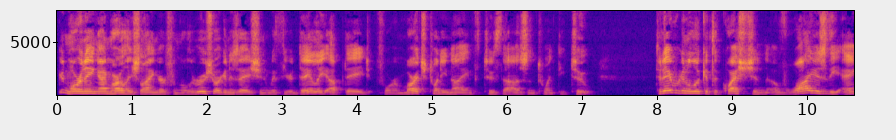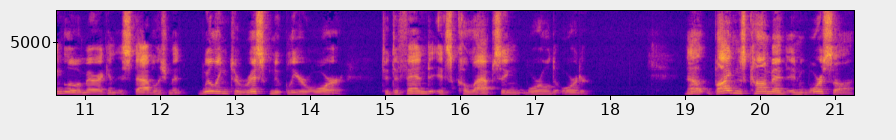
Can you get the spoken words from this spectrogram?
Good morning. I'm Harley Schlanger from the LaRouche Organization with your daily update for March 29th, 2022. Today we're going to look at the question of why is the Anglo-American establishment willing to risk nuclear war to defend its collapsing world order? Now, Biden's comment in Warsaw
